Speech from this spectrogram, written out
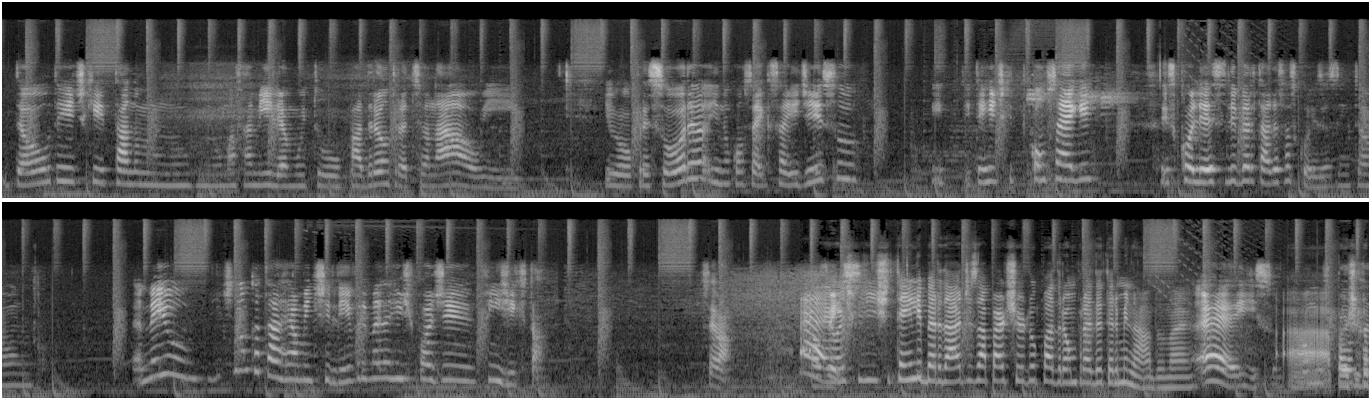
Então tem gente que tá num- numa família muito padrão, tradicional e, e opressora e não consegue sair disso. E, e tem gente que consegue escolher se libertar dessas coisas. Então. É meio. A gente nunca tá realmente livre, mas a gente pode fingir que tá. Sei lá. É, Talvez. eu acho que a gente tem liberdades a partir do padrão pré-determinado, né? É, isso. A, a partir do colocar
